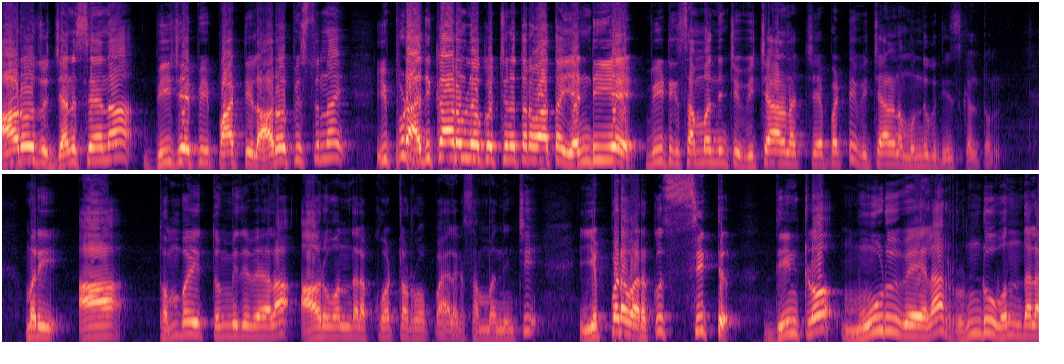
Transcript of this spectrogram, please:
ఆ రోజు జనసేన బీజేపీ పార్టీలు ఆరోపిస్తున్నాయి. ఇప్పుడు అధికారంలోకి వచ్చిన తర్వాత ఎన్డీఏ వీటికి సంబంధించి విచారణ చేపట్టి విచారణ ముందుకు తీసుకెళ్తుంది. మరి ఆ తొంభై తొమ్మిది వేల ఆరు వందల కోట్ల రూపాయలకు సంబంధించి ఇప్పటి వరకు సిట్ దీంట్లో మూడు వేల రెండు వందల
